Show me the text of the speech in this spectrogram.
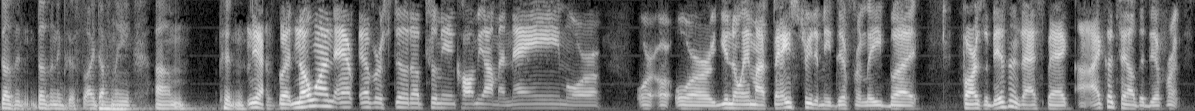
doesn't doesn't exist. So I definitely um, couldn't. Yes, but no one e- ever stood up to me and called me out my name or, or, or, or you know, in my face treated me differently. But as far as the business aspect, I, I could tell the difference.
